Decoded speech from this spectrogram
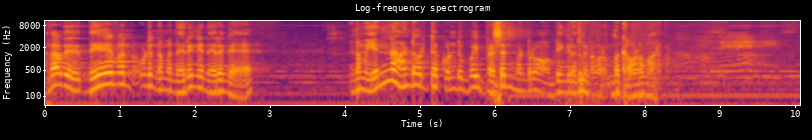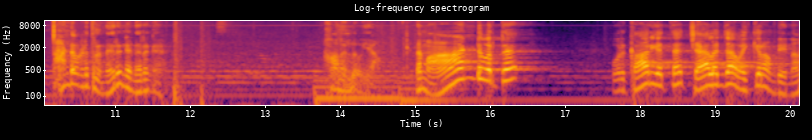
அதாவது தேவனோடு நம்ம நெருங்க நெருங்க நம்ம என்ன ஆண்டவர்கிட்ட கொண்டு போய் பிரசன்ட் பண்றோம் அப்படிங்கிறதுல நம்ம ரொம்ப கவனமா இருக்கணும். ஆண்டவரிடத்துல நெருங்க நெருங்க. ஹalleluya நம்ம ஆண்டவர்கிட்ட ஒரு காரியத்தை சேலஞ்சாக வைக்கிறோம் அப்படின்னா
